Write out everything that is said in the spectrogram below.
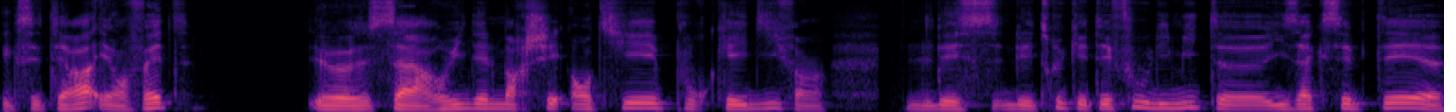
etc. Et en fait, ça a ruiné le marché entier pour KD. Enfin, les, trucs étaient fous. Limite, euh, ils acceptaient euh,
